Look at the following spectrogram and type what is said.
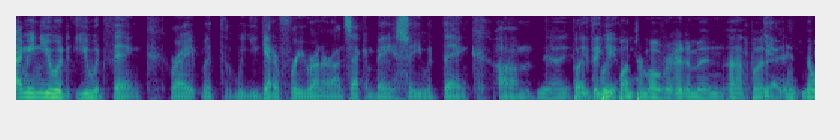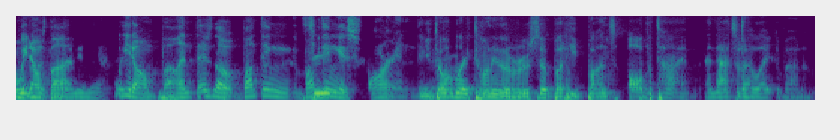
I mean, you would you would think right with you get a free runner on second base, so you would think. Um, Yeah, But you think we- you bunt him over, hit him in, uh, but Yeah, no we don't bunt. we don't bunt. There's no bunting. Bunting is foreign. You don't like Tony La Russa, but he bunts all the time, and that's what I like about him.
